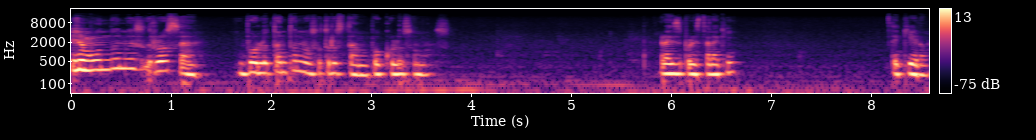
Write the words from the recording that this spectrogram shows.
el mundo no es rosa, y por lo tanto nosotros tampoco lo somos. Gracias por estar aquí. Te quiero.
